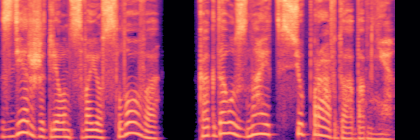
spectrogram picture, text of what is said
Сдержит ли он свое слово, когда узнает всю правду обо мне?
